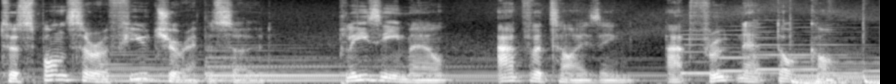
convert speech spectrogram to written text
To sponsor a future episode, please email advertising at fruitnet.com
